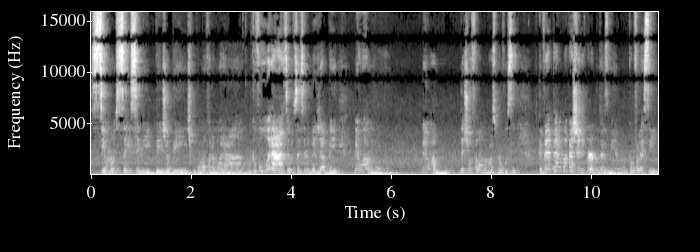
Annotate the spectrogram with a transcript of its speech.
se eu não sei se ele beija bem? Tipo, como eu vou namorar? Como que eu vou orar se eu não sei se ele beija bem? Meu amor, meu amor, deixa eu falar um negócio pra você. Porque veio até uma caixinha de perguntas minha, amor, que eu falei assim,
